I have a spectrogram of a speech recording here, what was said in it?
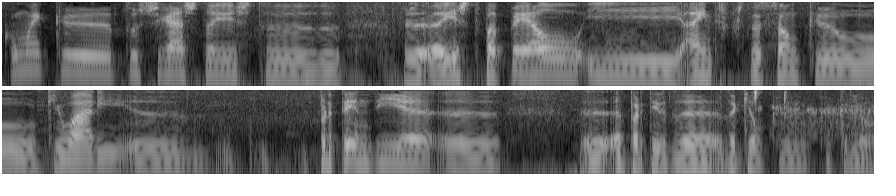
como é que tu chegaste a este, a este papel e à interpretação que o, que o Ari eh, pretendia eh, a partir de, daquilo que, que criou?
